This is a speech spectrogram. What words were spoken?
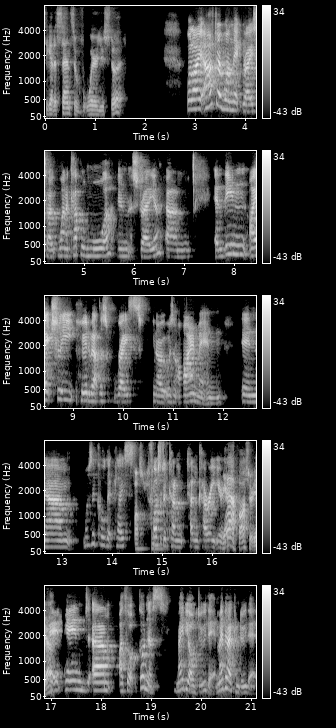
to get a sense of where you stood? Well, I after I won that race, I won a couple more in Australia, um, and then I actually heard about this race. You know, it was an Ironman in um, what was it called that place? Forster, Foster Curry area. Yeah, Forster. Yeah. And, and um, I thought, goodness, maybe I'll do that. Maybe I can do that.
